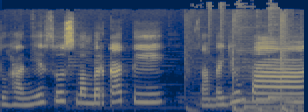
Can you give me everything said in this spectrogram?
Tuhan Yesus memberkati. Sampai jumpa.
